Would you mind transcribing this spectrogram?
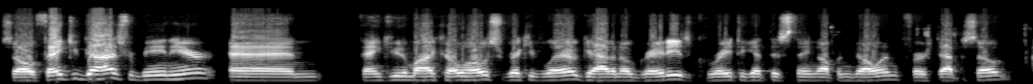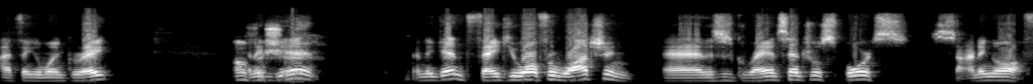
So thank you guys for being here, and Thank you to my co-hosts, Ricky Valerio, Gavin O'Grady. It's great to get this thing up and going. First episode. I think it went great. Oh, and for again, sure. And again, thank you all for watching. And this is Grand Central Sports signing off.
